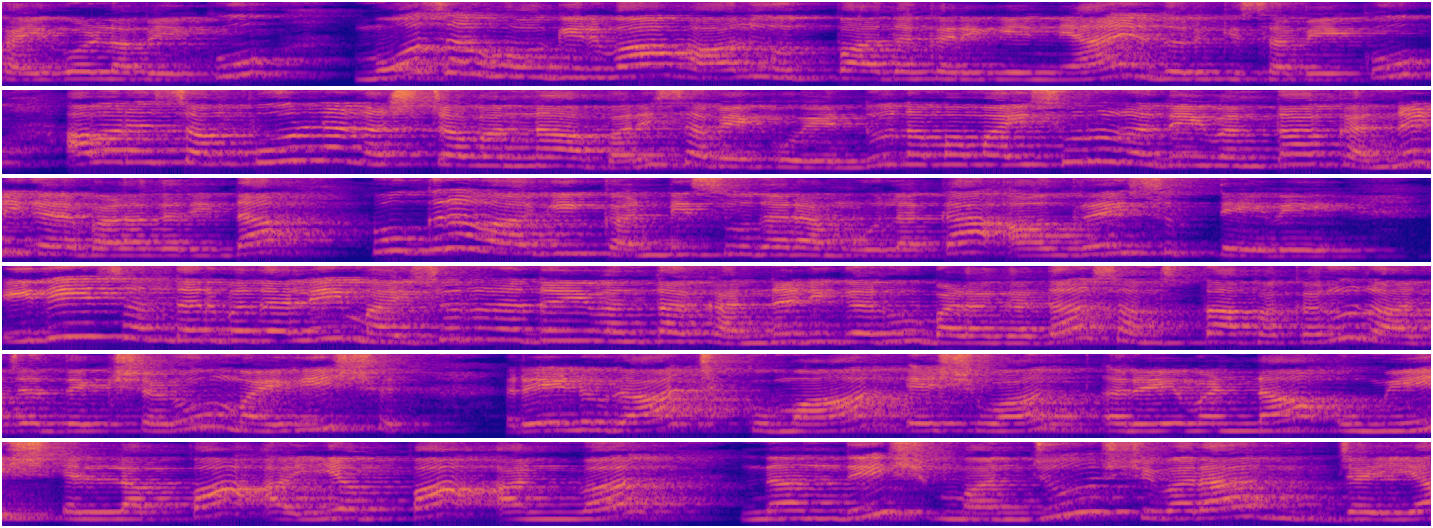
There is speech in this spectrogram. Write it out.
ಕೈಗೊಳ್ಳಬೇಕು, ಮೋಸ ಹೋಗಿರುವ ಹಾಲು ಉತ್ಪಾದಕರಿಗೆ ನ್ಯಾಯ ದೊರಕಿಸಬೇಕು, ಅವರ ಸಂಪೂರ್ಣ ನಷ್ಟವನ್ನ ಭರಿಸಬೇಕು ಎಂದು ನಮ್ಮ ಮೈಸೂರು ಹೃದಯವಂತ ಕನ್ನಡಿಗರ ಬಳಗದಿಂದ ಉಗ್ರವಾಗಿ ಖಂಡಿಸುವುದರ ಮೂಲಕ ಆಗ್ರಹಿಸುತ್ತೇವೆ. ಇದೇ ಸಂದರ್ಭದಲ್ಲಿ ಮೈಸೂರು ಹೃದಯವಂತ ಕನ್ನಡಿಗರು ಬಳಗದ ಸಂಸ್ಥಾಪಕರು, ರಾಜ್ಯಾಧ್ಯಕ್ಷರು ಮಹೇಶ್ ರೇಣುರಾಜ್ ಕುಮಾರ್, ಯಶವಂತ್, ರೇವಣ್ಣ, ಉಮೇಶ್ ಎಲ್ಲಪ್ಪ ಅಯ್ಯಪ್ಪ, ಅನ್ವರ್, ನಂದೀಶ್, ಮಂಜು ಶಿವರಾಜಯ್ಯ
